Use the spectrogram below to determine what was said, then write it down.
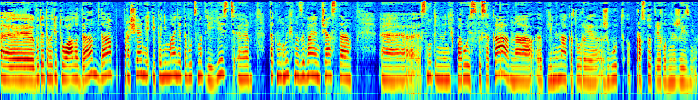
Э, вот этого ритуала, да, да, прощание и понимание это вот смотри, есть, э, так мы их называем часто смотрим на них порой свысока, на э, племена, которые живут простой природной жизнью.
